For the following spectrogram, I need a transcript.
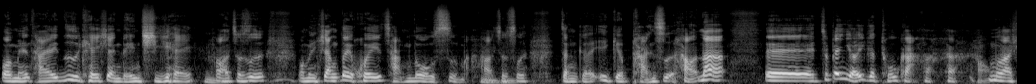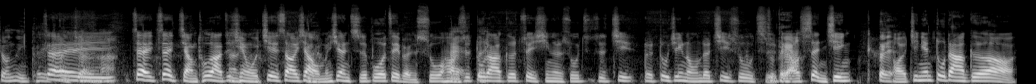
我们才日 K 线连七黑，哈，这是我们相对非常弱势嘛，哈，这是整个一个盘势。好，那呃这边有一个图卡，哈，木华兄你可以在在在讲图卡之前，我介绍一下我们现在直播这本书，哈，是杜大哥最新的书，就是技呃杜金龙的技术指标圣经。对，好，今天杜大哥啊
